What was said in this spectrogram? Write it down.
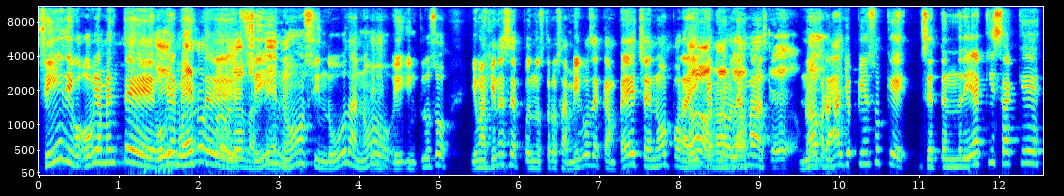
Sí, digo, obviamente, obviamente, sí, tiene. no, sin duda, ¿no? Incluso, imagínense, pues nuestros amigos de Campeche, ¿no? Por ahí, No, ¿qué no, no, problemas? No habrá, yo pienso que se tendría quizá que eh,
